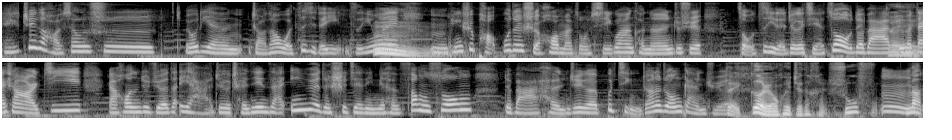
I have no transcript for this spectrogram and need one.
哎，这个好像是有点找到我自己的影子，因为嗯嗯平时跑步的时候嘛，总习惯可能就是走自己的这个节奏，对吧？比如说戴上耳机，然后呢就觉得哎呀，这个沉浸在音乐的世界里面很放松，对吧？很这个不紧张的这种感觉。对，个人会觉得很舒服。嗯那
